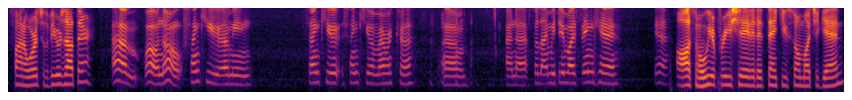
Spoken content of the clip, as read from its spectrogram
final words for the viewers out there? Um, well, no, thank you. I mean, thank you, thank you, America, um, and uh, for letting me do my thing here. Yeah. Awesome. Well, we appreciated it. Thank you so much again.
